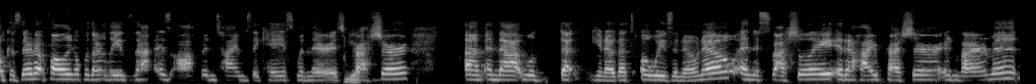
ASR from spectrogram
because they're not following up with our leads. That is oftentimes the case when there is yeah. pressure. Um, and that will that you know that's always a no-no and especially in a high pressure environment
